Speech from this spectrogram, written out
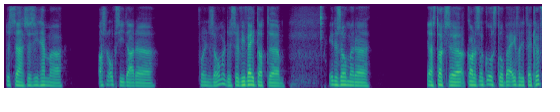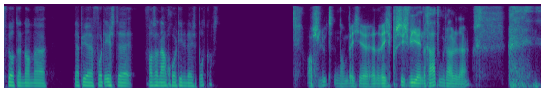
Dus ja, ze zien hem eh, als een optie daar eh, voor in de zomer. Dus eh, wie weet dat eh, in de zomer eh, ja, straks eh, Carlos Augusto bij een van die twee clubs speelt. En dan eh, heb je voor het eerst eh, van zijn naam gehoord hier in deze podcast. Absoluut. En dan weet, je, dan weet je precies wie je in de gaten moet houden daar.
